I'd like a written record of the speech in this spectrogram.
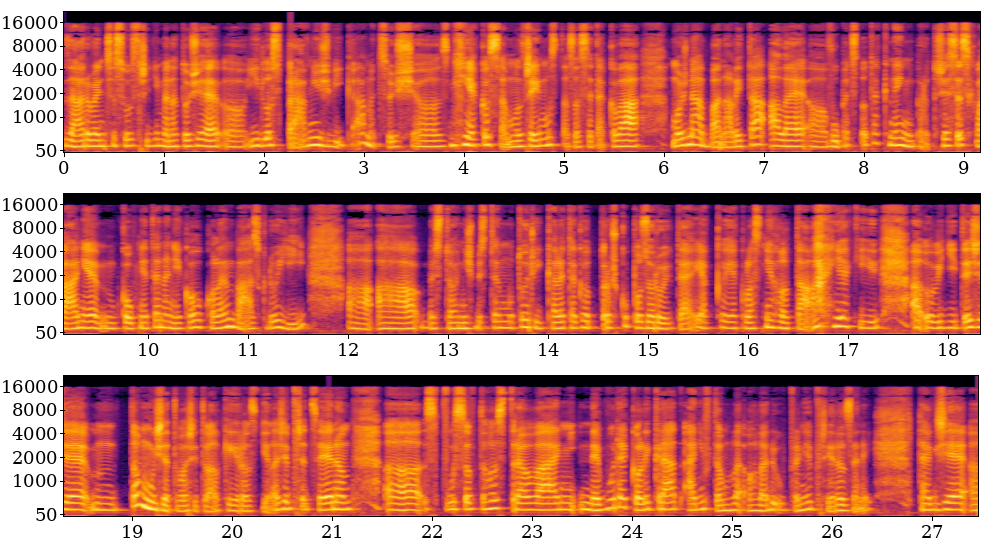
zároveň se soustředíme na to, že jídlo správně žvíkáme, což zní jako samozřejmost a zase taková možná banalita, ale vůbec to tak není, protože se schválně koukněte na někoho kolem vás, kdo jí a, a bez toho, aniž byste mu to říkali, tak ho trošku pozorujte, jak, jak vlastně hltá, jak jí a uvidíte, že to může tvořit velký rozdíl a že přece jenom způsob toho stravování nebude kolikrát ani v tomhle ohledu úplně přirozený. Takže uh,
